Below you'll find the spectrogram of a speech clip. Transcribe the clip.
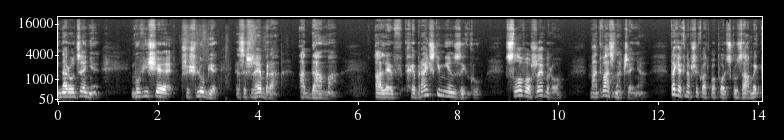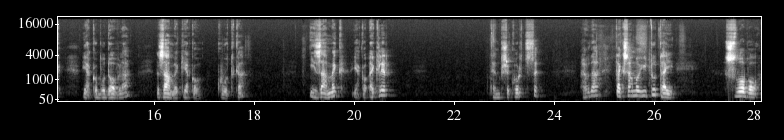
narodzenie. Mówi się przy ślubie z żebra Adama, ale w hebrajskim języku słowo żebro ma dwa znaczenia. Tak jak na przykład po polsku zamek jako budowla, zamek jako kłódka i zamek jako ekler, ten przy kurtce, prawda? Tak samo i tutaj słowo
